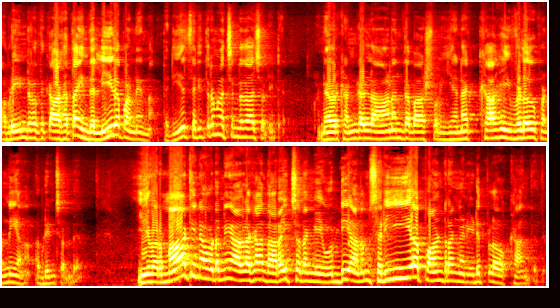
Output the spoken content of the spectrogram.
அப்படின்றதுக்காகத்தான் இந்த லீலை பண்ணேன் நான் பெரிய சரித்திரம் நான் சின்னதாக சொல்லிட்டேன். உடனே அவர் கண்களில் ஆனந்த பாஷ்வம் எனக்காக இவ்வளவு பண்ணியா? அப்படின்னு சொல்ல இவர் மாட்டின உடனே அழகாக அந்த அரைச்சதங்கை ஒட்டியானம் சரியாக பாண்டரங்கன் இடுப்பில் உட்காந்தது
